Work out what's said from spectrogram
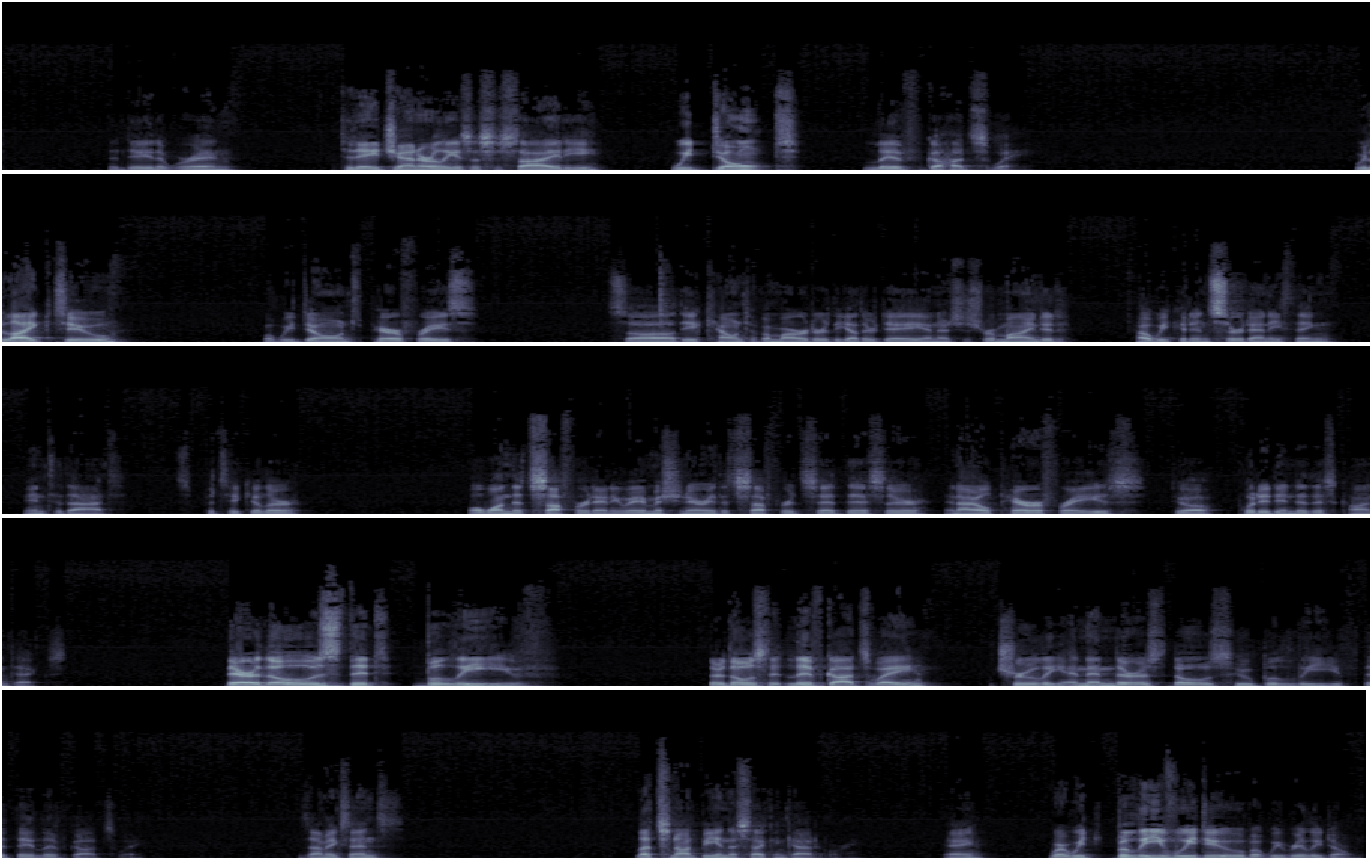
the day that we're in. Today, generally, as a society, we don't live God's way. We like to, but we don't. Paraphrase Saw the account of a martyr the other day, and I was just reminded how we could insert anything into that. Particular, well, one that suffered anyway, a missionary that suffered said this, and I'll paraphrase to uh, put it into this context. There are those that believe, there are those that live God's way, truly, and then there's those who believe that they live God's way. Does that make sense? Let's not be in the second category, okay? Where we believe we do, but we really don't.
